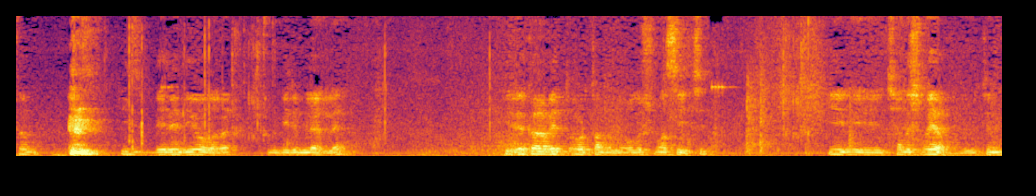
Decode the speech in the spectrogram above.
tabii biz belediye olarak birimlerle bir rekabet ortamının oluşması için bir e, çalışma yapıldı. Bütün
